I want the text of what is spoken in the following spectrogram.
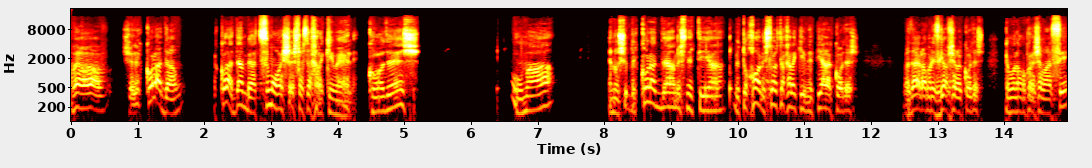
אומר הרב, שלכל אדם, לכל אדם בעצמו יש שלושת החלקים האלה. קודש, אומה, אנושות. לכל אדם יש נטייה, בתוכו לשלושת החלקים, נטייה לקודש, ודאי לא בנשגב של הקודש, גם עולם הקודש המעשי.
